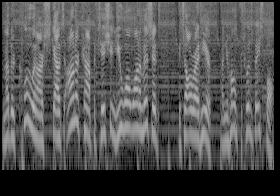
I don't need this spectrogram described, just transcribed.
Another clue in our Scouts Honor competition. You won't want to miss it. It's all right here on your home for Twins Baseball.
